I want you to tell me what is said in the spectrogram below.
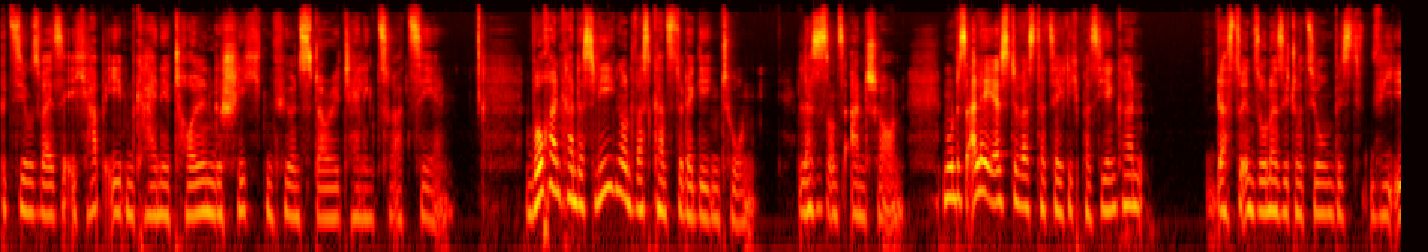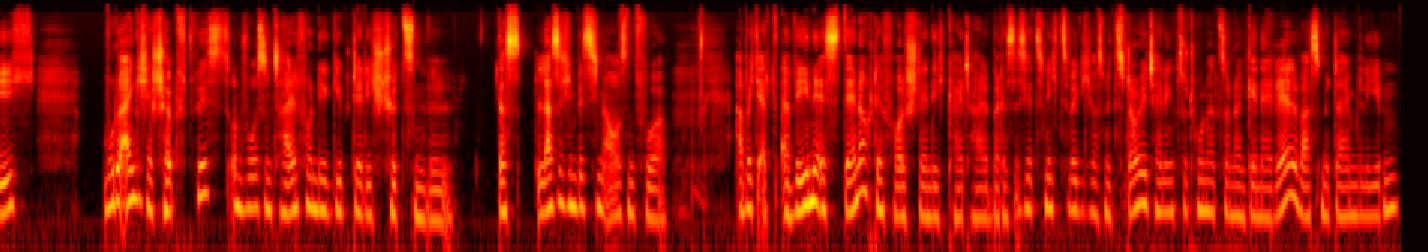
beziehungsweise ich habe eben keine tollen Geschichten für ein Storytelling zu erzählen. Woran kann das liegen und was kannst du dagegen tun? Lass es uns anschauen. Nun, das allererste, was tatsächlich passieren kann, dass du in so einer Situation bist wie ich, wo du eigentlich erschöpft bist und wo es einen Teil von dir gibt, der dich schützen will. Das lasse ich ein bisschen außen vor. Aber ich erwähne es dennoch der Vollständigkeit halber. Das ist jetzt nichts wirklich, was mit Storytelling zu tun hat, sondern generell was mit deinem Leben.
